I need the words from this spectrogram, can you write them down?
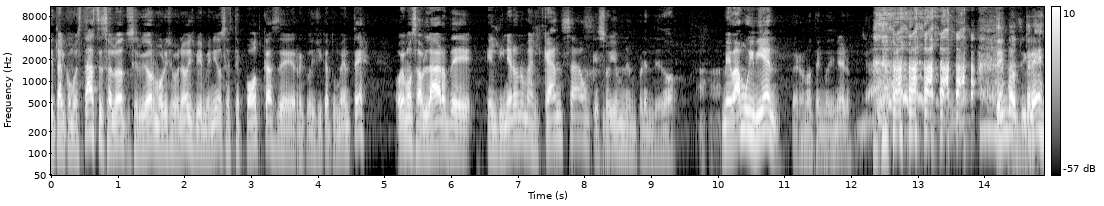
¿Qué tal? ¿Cómo estás? Te saluda tu servidor Mauricio Benoist. Bienvenidos a este podcast de Recodifica tu mente. Hoy vamos a hablar de el dinero no me alcanza aunque soy un emprendedor. Me va muy bien, pero no tengo dinero. tengo tres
